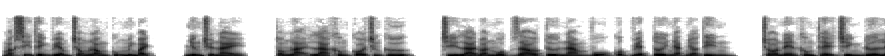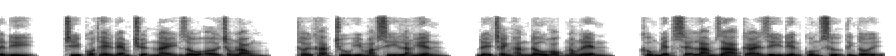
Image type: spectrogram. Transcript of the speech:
Mạc sĩ Thịnh Viêm trong lòng cũng minh bạch, nhưng chuyện này, tóm lại là không có chứng cứ, chỉ là đoan mục giao từ Nam Vũ Quốc viết tới nhắc nhở tin, cho nên không thể trình đưa lên đi, chỉ có thể đem chuyện này giấu ở trong lòng, thời khắc chú ý Mạc sĩ Lăng Hiên, để tránh hắn đầu góc nóng lên, không biết sẽ làm ra cái gì điên cuồng sự tình tới.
